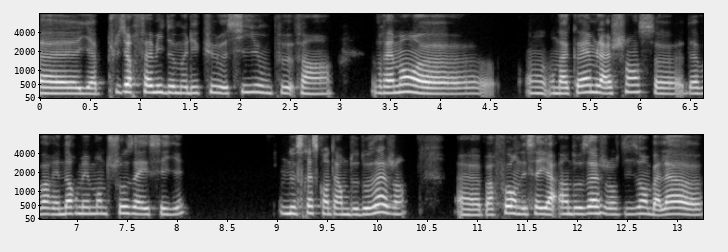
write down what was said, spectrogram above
Euh, il y a plusieurs familles de molécules aussi. On peut, enfin, vraiment, euh, on, a quand même la chance d'avoir énormément de choses à essayer, ne serait-ce qu'en termes de dosage. Hein. parfois, on essaye à un dosage en se disant, bah là,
